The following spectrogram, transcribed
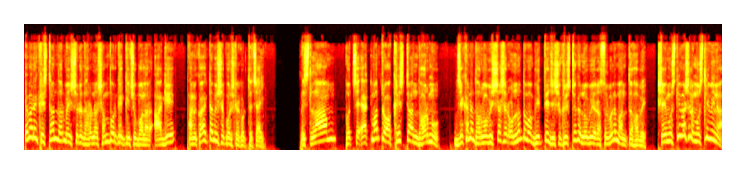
এবারে খ্রিস্টান ধর্মে ঈশ্বরের ধারণা সম্পর্কে কিছু বলার আগে আমি কয়েকটা বিষয় পরিষ্কার করতে চাই। ইসলাম হচ্ছে একমাত্র অখ্রিস্টান ধর্ম, যেখানে ধর্মবিশ্বাসের অন্যতম ভিত্তি যীশুখ্রিস্টকে নবী রাসুল বলে মানতে হবে। সেই মুসলিম আসলে মুসলিমই না।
